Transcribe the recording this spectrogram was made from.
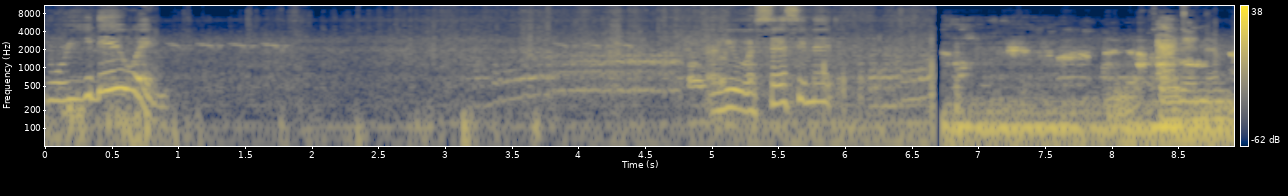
What are you doing? Are you assessing it? Him.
